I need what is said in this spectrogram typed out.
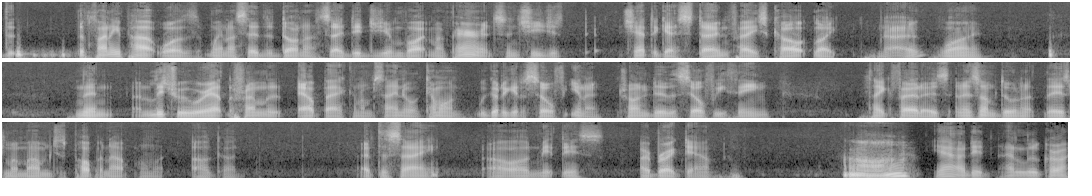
the the funny part was when I said to Donna, "So did you invite my parents?" and she just she had to go stone faced cold, like, "No, why?" And then uh, literally we're out the front of the outback, and I'm saying to her, "Come on, we've got to get a selfie." You know, trying to do the selfie thing, take photos. And as I'm doing it, there's my mum just popping up. I'm like, "Oh God!" I have to say, I'll admit this: I broke down. Aw. Yeah, I did. I had a little cry.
